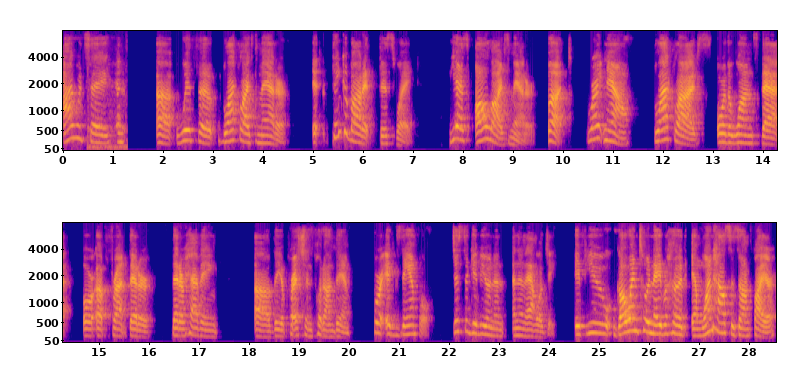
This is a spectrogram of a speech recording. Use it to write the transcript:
I would say, and uh, with the Black Lives Matter, it, think about it this way. Yes, all lives matter, but right now, Black lives are the ones that are up front that are that are having uh, the oppression put on them. For example, just to give you an, an analogy, if you go into a neighborhood and one house is on fire,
